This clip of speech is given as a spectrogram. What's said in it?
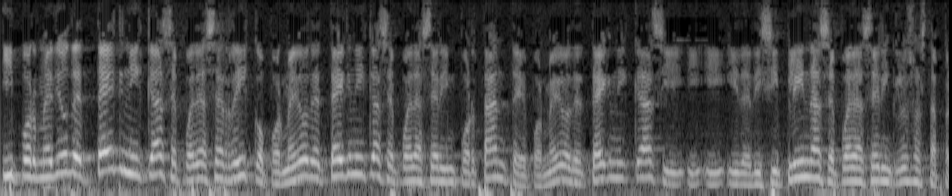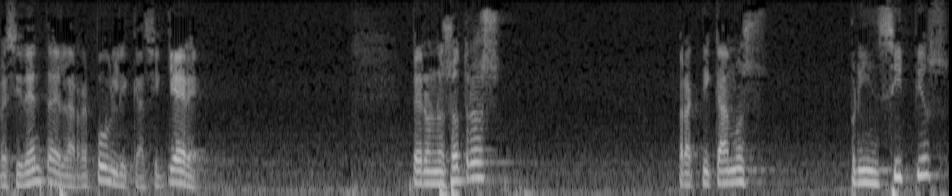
Y por medio de técnicas se puede hacer rico, por medio de técnicas se puede hacer importante, por medio de técnicas y, de disciplina se puede hacer incluso hasta presidente de la República, si quiere. Pero nosotros practicamos principios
